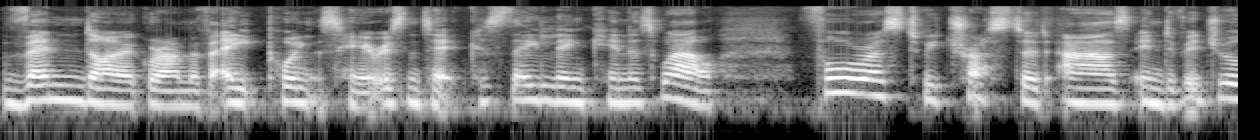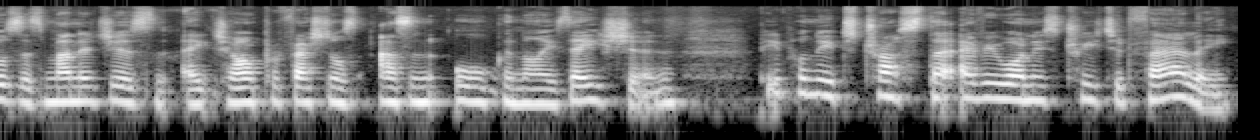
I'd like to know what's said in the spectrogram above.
Venn diagram of eight points here, isn't it? Because they link in as well. For us to be trusted as individuals, as managers, HR professionals, as an organisation, people need to trust that everyone is treated fairly.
